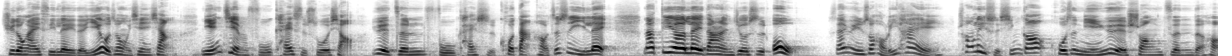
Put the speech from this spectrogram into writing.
驱动 IC 类的也有这种现象，年减幅开始缩小，月增幅开始扩大。好，这是一类。那第二类当然就是哦。三月营收好厉害，创历史新高，或是年月双增的哈。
